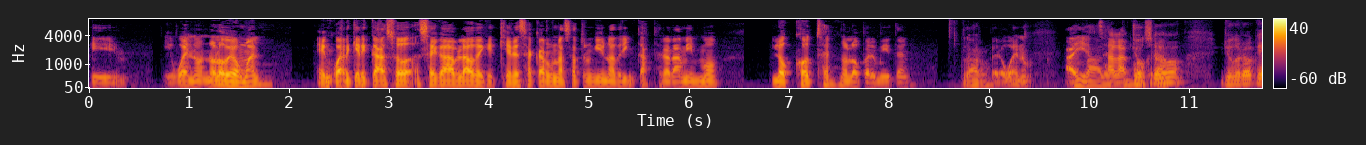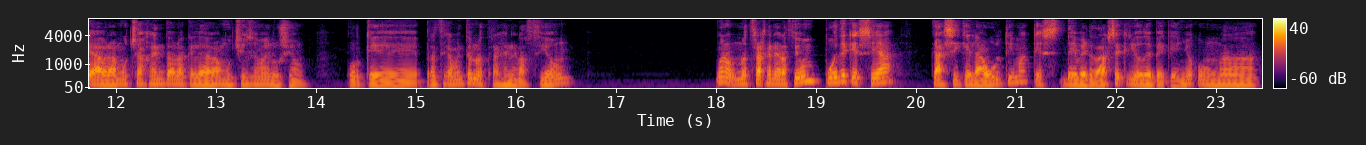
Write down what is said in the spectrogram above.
y, y bueno, no lo veo mal. En cualquier caso, Sega ha hablado de que quiere sacar una Saturn y una Dreamcast, pero ahora mismo los costes no lo permiten. Claro. Pero bueno, ahí Vale, está la yo cosa. creo, yo creo que habrá mucha gente a la que le haga muchísima ilusión. Porque prácticamente nuestra generación. Bueno, nuestra generación puede que sea casi que la última que de verdad se crió de pequeño con una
